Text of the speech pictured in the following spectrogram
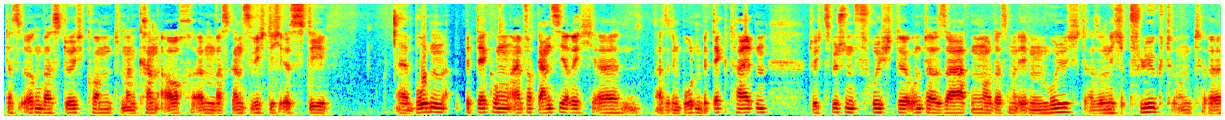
dass irgendwas durchkommt. Man kann auch, ähm, was ganz wichtig ist, die äh, Bodenbedeckung einfach ganzjährig, äh, also den Boden bedeckt halten durch Zwischenfrüchte, Untersaaten oder dass man eben mulcht, also nicht pflügt und äh,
